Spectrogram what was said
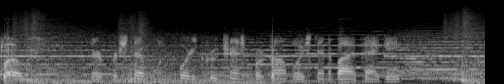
slow. Third for step 140 crew transport convoy standing by at pad gate.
